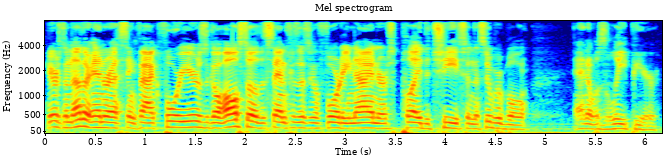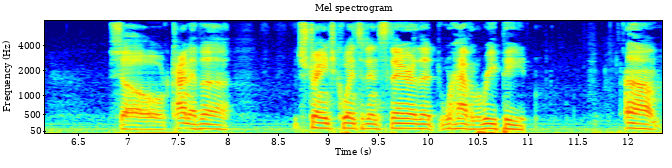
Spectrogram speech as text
Here's another interesting fact. Four years ago, also, the San Francisco 49ers played the Chiefs in the Super Bowl, and it was leap year. So kind of a strange coincidence there that we're having repeat. Um,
